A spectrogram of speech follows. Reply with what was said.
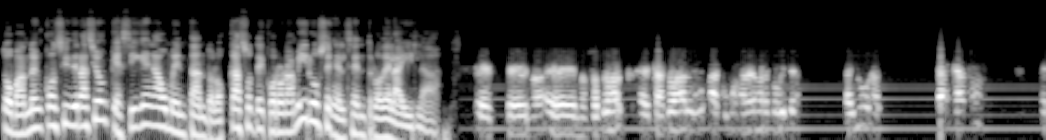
tomando en consideración que siguen aumentando los casos de coronavirus en el centro de la isla. este, eh, nosotros el caso acumulados de COVID hay uno casos eh,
